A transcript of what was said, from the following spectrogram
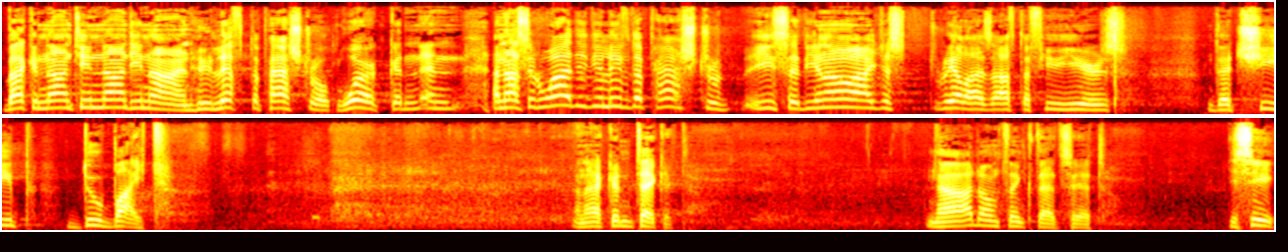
back in 1999 who left the pastoral work. And, and, and I said, Why did you leave the pastoral? He said, You know, I just realized after a few years that sheep do bite. and I couldn't take it. Now, I don't think that's it. You see,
